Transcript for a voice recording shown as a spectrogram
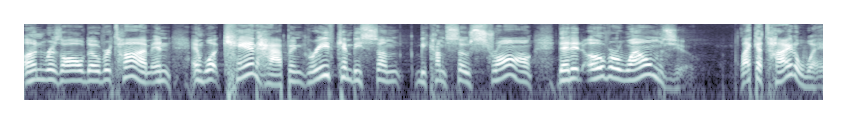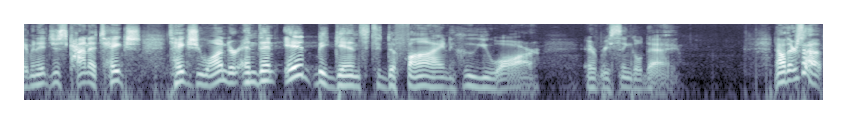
unresolved over time. And, and what can happen, grief can be some, become so strong that it overwhelms you like a tidal wave and it just kind of takes, takes you under. And then it begins to define who you are every single day. Now, there's a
